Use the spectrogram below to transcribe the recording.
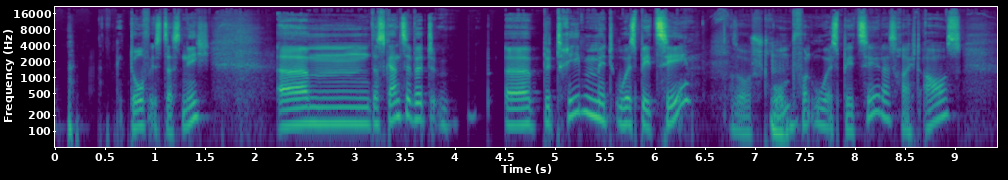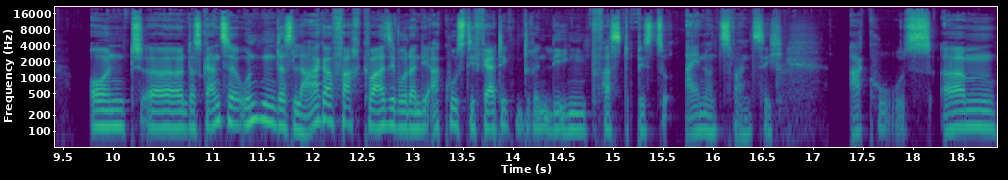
doof ist das nicht. Ähm, das Ganze wird äh, betrieben mit USB-C, also Strom Mhm. von USB-C, das reicht aus. Und äh, das Ganze unten, das Lagerfach quasi, wo dann die Akkus, die fertigen drin liegen, fast bis zu 21 Akkus. Ähm,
